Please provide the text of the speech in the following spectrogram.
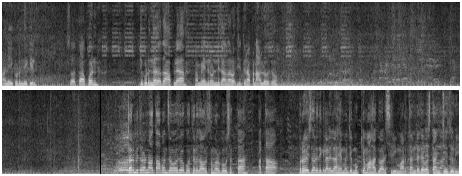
आणि इकडून देखील. सो आता आपण तिकडून न जाता आपल्या मेन रोडने जाणार आहोत जिथून आपण आलो होतो. तर मित्रांनो आता आपण जवळजवळ पोहोचलेलो आहोत. समोर बघू शकता आता प्रवेशद्वार देखील आलेला आहे. म्हणजे मुख्य महाद्वार श्री मार्तंड देवस्थान जेजुरी.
